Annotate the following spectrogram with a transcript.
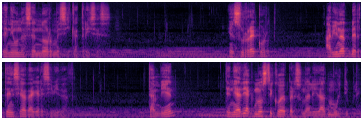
tenía unas enormes cicatrices. En su récord había una advertencia de agresividad. También tenía diagnóstico de personalidad múltiple,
